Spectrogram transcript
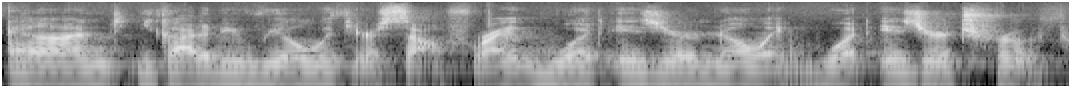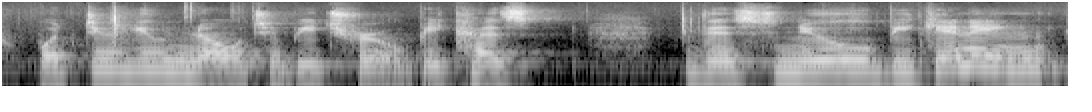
And you got to be real with yourself, right? What is your knowing? What is your truth? What do you know to be true? Because this new beginning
